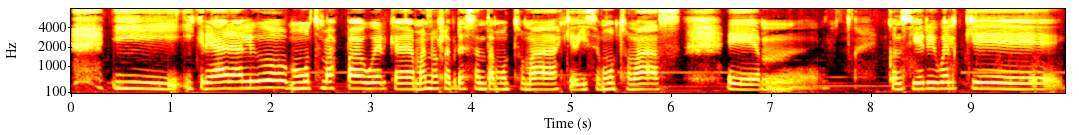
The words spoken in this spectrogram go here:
y, y, crear algo mucho más power, que además nos representa mucho más, que dice mucho más considero igual que,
